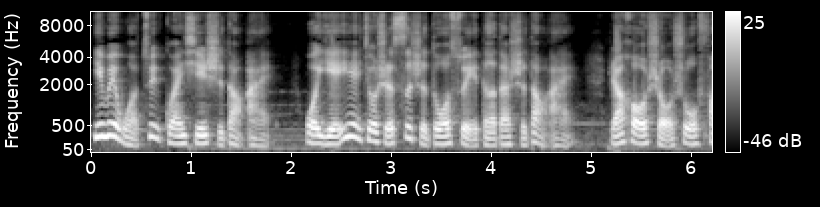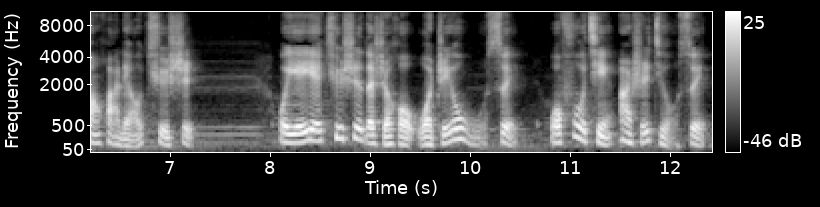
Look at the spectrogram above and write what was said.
因为我最关心食道癌。我爷爷就是四十多岁得的食道癌，然后手术放化疗去世。我爷爷去世的时候，我只有五岁，我父亲二十九岁，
